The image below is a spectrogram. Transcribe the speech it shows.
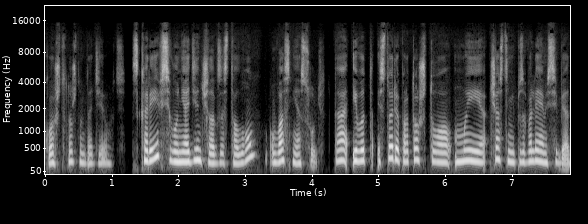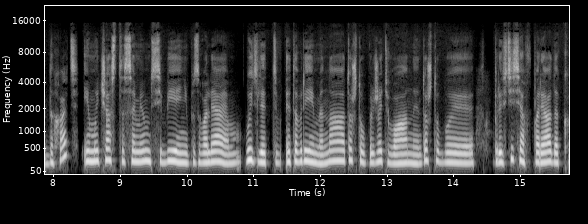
кое-что нужно доделать. Скорее всего, ни один человек за столом вас не осудит. Да? И вот история про то, что мы часто не позволяем себе отдыхать, и мы часто самим себе не позволяем выделить это время на то, чтобы полежать в ванной, на то, чтобы привести себя в порядок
